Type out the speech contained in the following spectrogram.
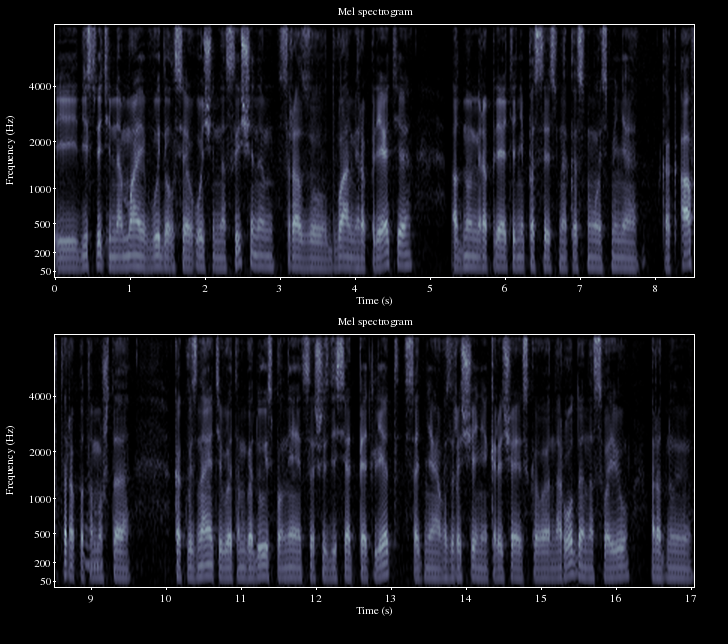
И действительно, май выдался очень насыщенным. Сразу два мероприятия. Одно мероприятие непосредственно коснулось меня как автора, потому что, как вы знаете, в этом году исполняется 65 лет со дня возвращения карачаевского народа на свою родную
